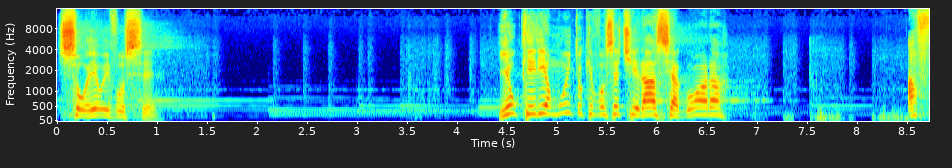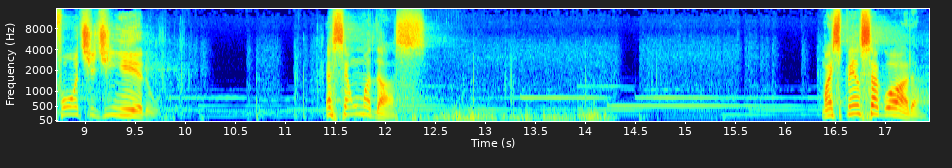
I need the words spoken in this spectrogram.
sou eu e você. E eu queria muito que você tirasse agora a fonte dinheiro. Essa é uma das. Mas pensa agora.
